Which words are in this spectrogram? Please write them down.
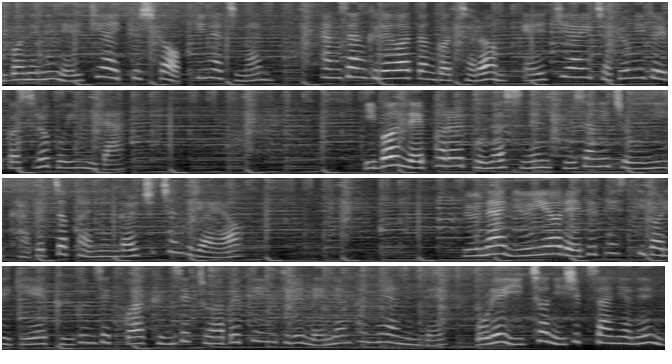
이번에는 LTI 표시가 없긴 하지만 항상 그래왔던 것처럼 LTI 적용이 될 것으로 보입니다. 이번 referral 보너스는 보상이 좋으니 가급적 받는 걸 추천드려요. Lunar New Year Red Festival이기에 붉은색과 금색 조합의 페인트를 매년 판매하는데 올해 2024년은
